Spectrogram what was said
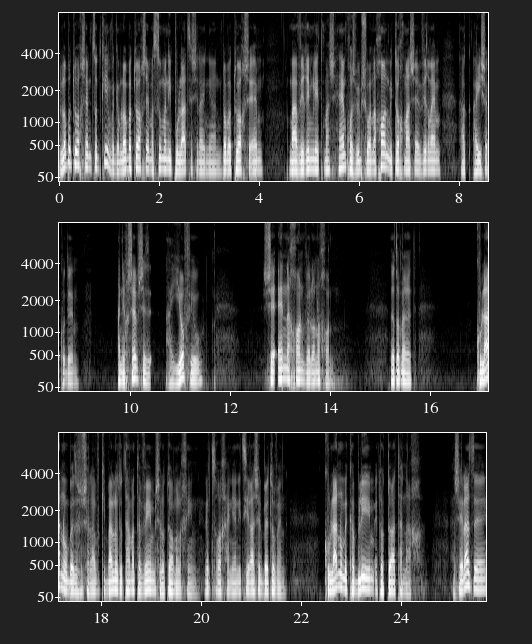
לא בטוח שהם צודקים, וגם לא בטוח שהם עשו מניפולציה של העניין, לא בטוח שהם מעבירים לי את מה שהם חושבים שהוא הנכון, מתוך מה שהעביר להם האיש הקודם. אני חושב שהיופי הוא שאין נכון ולא נכון. זאת אומרת, כולנו באיזשהו שלב קיבלנו את אותם התווים של אותו המלחין, לצורך העניין יצירה של בטהובן. כולנו מקבלים את אותו התנ"ך. השאלה זה,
